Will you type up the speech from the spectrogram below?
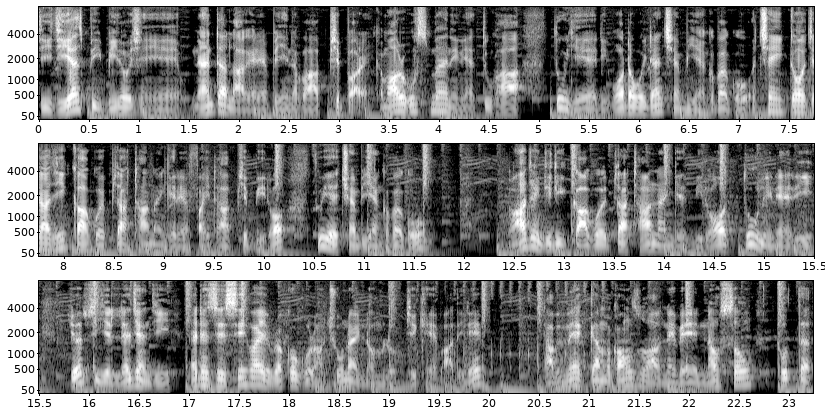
ဒီ GSP ပြီးလို့ရှိရင်နန်းတက်လာခဲ့တဲ့ဘရင်တစ်ပါးဖြစ်ပါတယ်ကမာရို Usman အနေနဲ့သူဟာသူ့ရဲ့ဒီ welterweight တန်း champion ကပတ်ကိုအချိန်တော်ကြာကြီးကာကွယ်ပြထားနိုင်ခဲ့တဲ့ fighter ဖြစ်ပြီးတော့သူ့ရဲ့ champion ကပတ်ကို ၅ချိန်တိတိကာကွယ်ပြထားနိုင်ခဲ့ပြီးတော့သူ့အနေနဲ့ဒီ UFC ရဲ့ legend ကြီး Edson Silva ရဲ့ record ကိုတော့ချိုးနိုင်တော့မလို့ဖြစ်ခဲ့ပါသေးတယ်။ ဒါပေမဲ့ကံမကောင်းစွာနဲ့ပဲနောက်ဆုံးထိုးသက်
